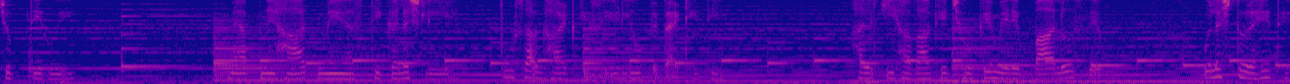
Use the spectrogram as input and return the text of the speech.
चुपती हुई। मैं अपने हाथ में अस्थि कलश लिए पूसा घाट की सीढ़ियों पे बैठी थी। हल्की हवा के झोंके मेरे बालों से उलझ तो रहे थे,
